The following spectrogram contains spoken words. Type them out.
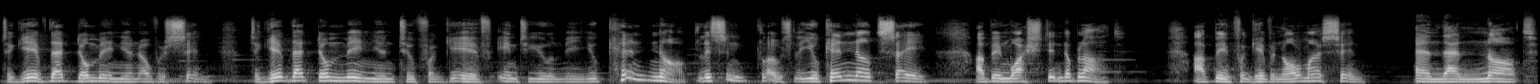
to give that dominion over sin, to give that dominion to forgive into you and me. You cannot, listen closely, you cannot say, I've been washed in the blood, I've been forgiven all my sin, and then not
